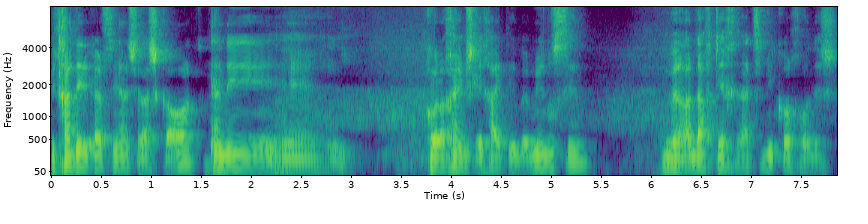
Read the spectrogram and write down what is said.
התחלתי להיכנס לעניין של השקעות, אני אה, כל החיים שלי חייתי במינוסים ורדפתי אחרי עצמי כל חודש,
